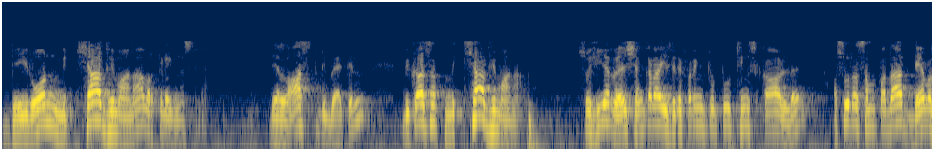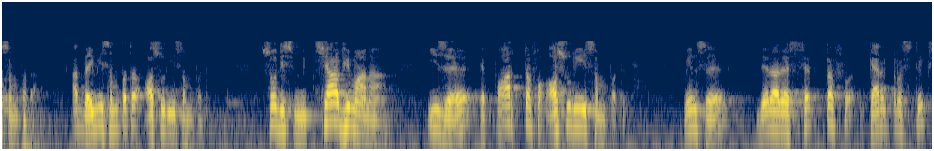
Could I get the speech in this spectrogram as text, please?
Their own mithyabhimana worked against them. They lost the battle because of mithyabhimana. So here Shankara is referring to two things called Asura Sampada, Deva Sampada, or Daivi Sampada, Asuri Sampada. So this Mithyabhimana is a, a part of Asuri Sampada. Means uh, there are a set of characteristics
